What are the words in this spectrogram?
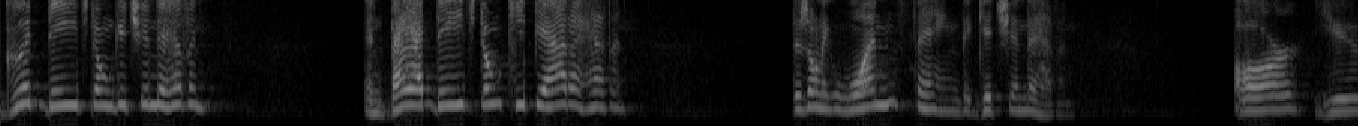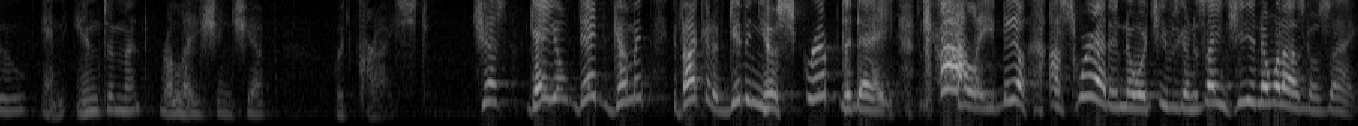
Good deeds don't get you into heaven, and bad deeds don't keep you out of heaven. There's only one thing that gets you into heaven. Are you in intimate relationship with Christ? Just, Gail, dead gummit, if I could have given you a script today, golly, Bill, I swear I didn't know what she was going to say, and she didn't know what I was going to say.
